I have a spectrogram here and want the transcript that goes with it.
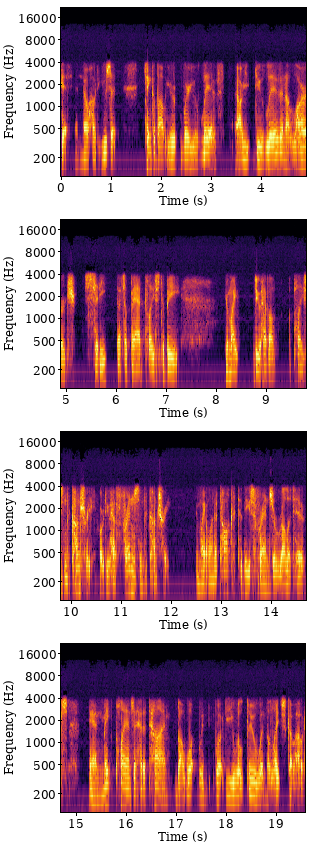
kit and know how to use it. Think about your where you live. Are you, do you live in a large city? That's a bad place to be. You might do you have a a place in the country, or do you have friends in the country? You might want to talk to these friends or relatives and make plans ahead of time about what would what you will do when the lights go out.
